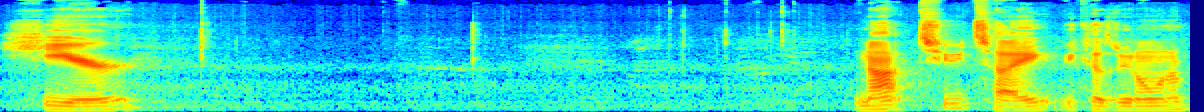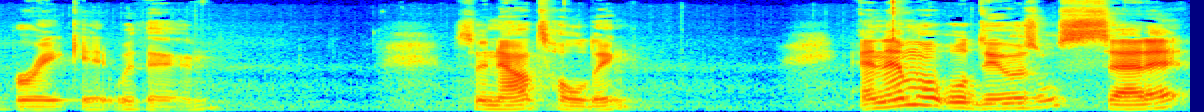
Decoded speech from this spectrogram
here not too tight because we don't want to break it within. So now it's holding. And then what we'll do is we'll set it.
